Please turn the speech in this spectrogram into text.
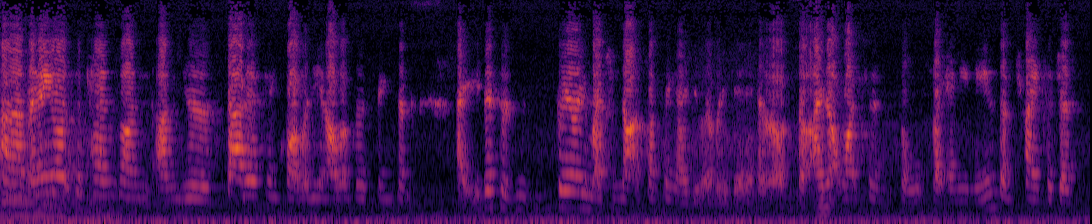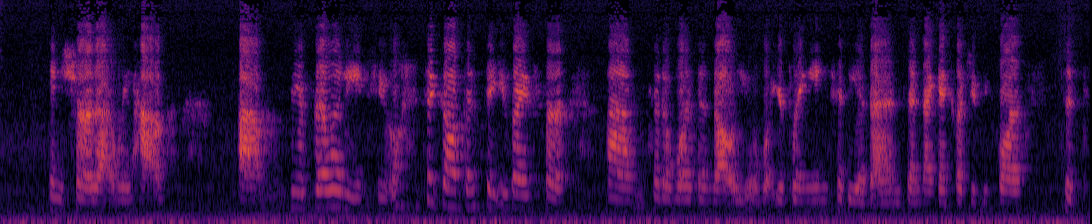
Um, and I know it depends on, on your status and quality and all of those things. And I, this is very much not something I do every day, Harold. So I don't want to insult by any means. I'm trying to just ensure that we have um, the ability to to compensate you guys for um, for the worth and value of what you're bringing to the event. And like I told you before, to, to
